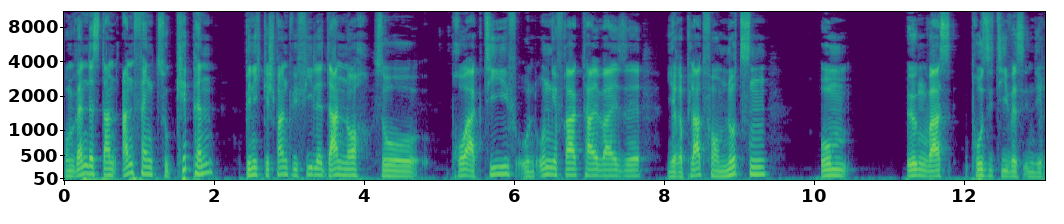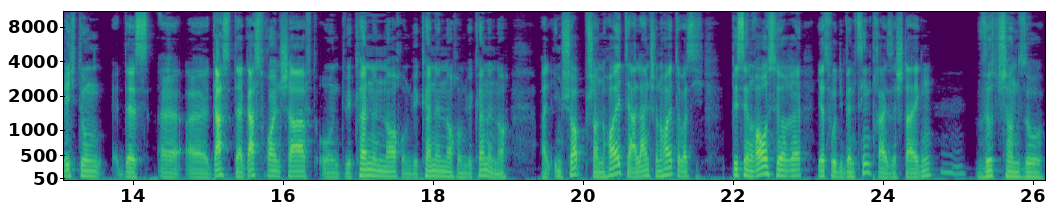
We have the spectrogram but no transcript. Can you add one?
Und wenn das dann anfängt zu kippen, bin ich gespannt, wie viele dann noch so proaktiv und ungefragt teilweise ihre Plattform nutzen, um irgendwas Positives in die Richtung des äh, äh, Gast, der Gastfreundschaft und wir können noch und wir können noch und wir können noch. Weil im Shop schon heute, allein schon heute, was ich bisschen raushöre, jetzt wo die Benzinpreise steigen, wird schon so,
